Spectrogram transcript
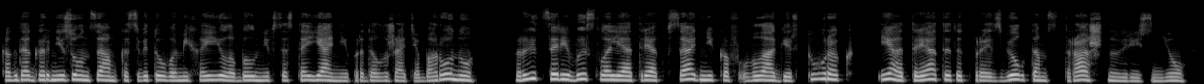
когда гарнизон замка святого Михаила был не в состоянии продолжать оборону, рыцари выслали отряд всадников в лагерь турок, и отряд этот произвел там страшную резню –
